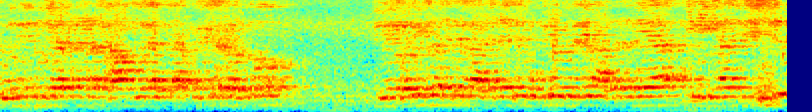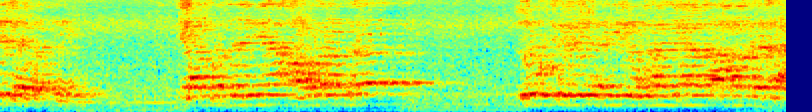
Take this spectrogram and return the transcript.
तुम्ही तुमच्याकडनं काम केल्याची अपेक्षा करतो. तुम्ही बघितलं असेल राज्याचे मुख्यमंत्री आदरणीय एकनाथ शिंदे साहेब असतील ज्या पद्धतीने अहोरात्र लोकसेवेसाठी लोकांच्या कामाकरता.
